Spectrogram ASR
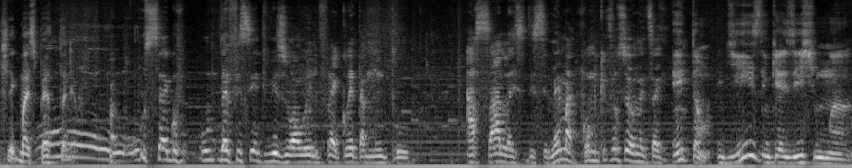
Chega mais perto, Daniel. O, o cego, o deficiente visual, ele frequenta muito as salas de cinema? Como que funciona isso aí? Então, dizem que existe uma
